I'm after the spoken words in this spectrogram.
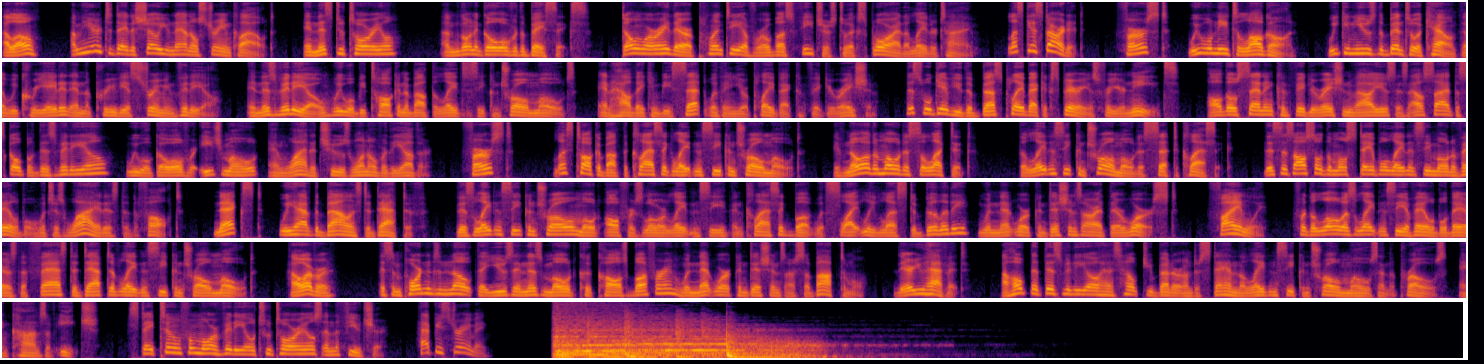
Hello, I'm here today to show you NanoStream Cloud. In this tutorial, I'm going to go over the basics. Don't worry, there are plenty of robust features to explore at a later time. Let's get started. First, we will need to log on. We can use the Bintu account that we created in the previous streaming video. In this video, we will be talking about the latency control modes and how they can be set within your playback configuration. This will give you the best playback experience for your needs. Although setting configuration values is outside the scope of this video, we will go over each mode and why to choose one over the other. First, let's talk about the classic latency control mode. If no other mode is selected, the latency control mode is set to classic. This is also the most stable latency mode available, which is why it is the default. Next, we have the balanced adaptive. This latency control mode offers lower latency than classic but with slightly less stability when network conditions are at their worst. Finally, for the lowest latency available there is the fast adaptive latency control mode. However, it's important to note that using this mode could cause buffering when network conditions are suboptimal. There you have it. I hope that this video has helped you better understand the latency control modes and the pros and cons of each. Stay tuned for more video tutorials in the future. Happy streaming!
